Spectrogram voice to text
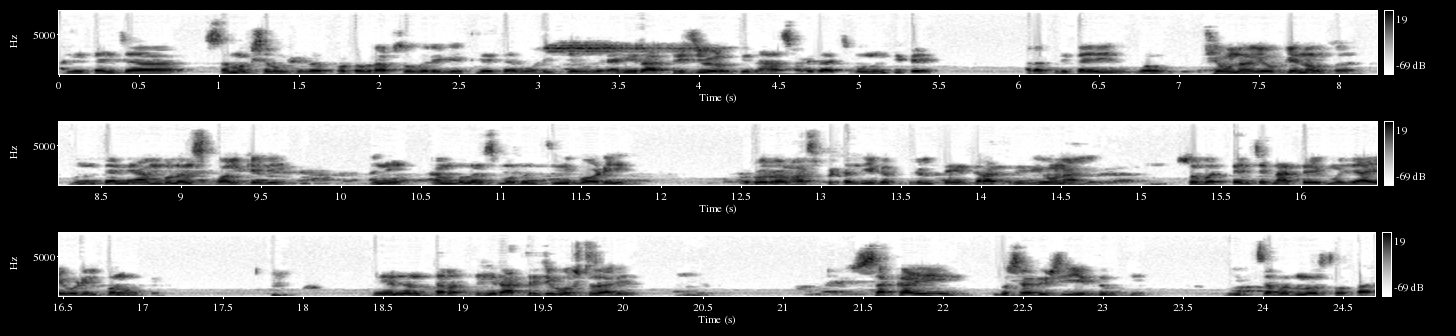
आणि त्यांच्या समक्ष मग तिथं फोटोग्राफ्स वगैरे घेतले त्या बॉडीचे वगैरे. आणि रात्रीची वेळ होती दहा साडेदहाची. म्हणून तिथे रात्री काही व- ठेवणं योग्य नव्हतं. म्हणून त्यांनी ॲम्ब्युलन्स कॉल केली. आणि ॲम्ब्युलन्समधून ती बॉडी रुरल हॉस्पिटल इगतपुरीला ते रात्री घेऊन आले. सोबत त्यांचे नातेवाईक म्हणजे आई वडील पण होते. यानंतर ही रात्रीची गोष्ट झाली. सकाळी दुसऱ्या दिवशी ईद होती. ईदचा बंदोबस्त होता.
